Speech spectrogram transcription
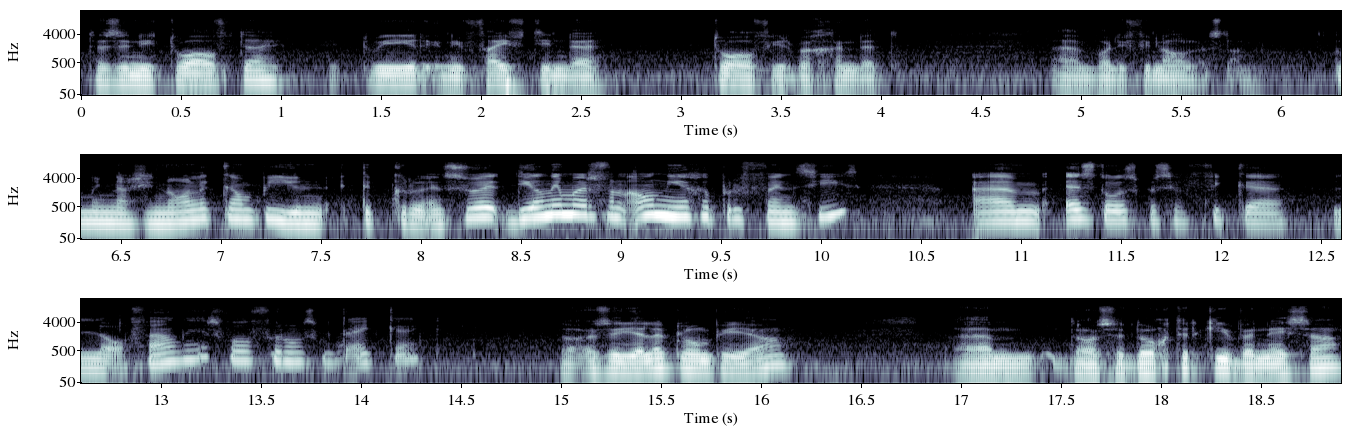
tussen die 12de, 2 uur en die 15de 12 uur begin dit ehm um, waar die finaal is dan. om die nasionale kampioen te kroon. So deelnemers van al 9 provinsies, ehm um, is daar spesifieke laagvelders waarvoor ons moet uitkyk? Daar is 'n hele klompie ja. Ehm um, daar's 'n dogtertjie Vanessa,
